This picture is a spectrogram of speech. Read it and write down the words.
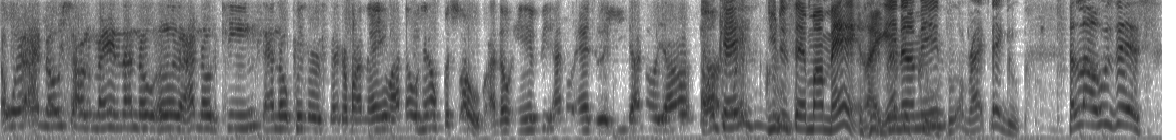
Well, I know Charlamagne, and I know uh, I know the Kings. I know put some respect on my name. I know him for sure. I know Envy. I know Angela Yee. I know y'all. Okay, you just said my man. Like you know what I mean? All right, thank you. Hello, who's this?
